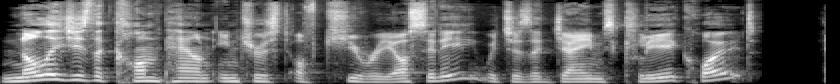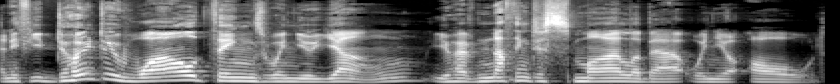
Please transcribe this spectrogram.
knowledge is the compound interest of curiosity, which is a James Clear quote. And if you don't do wild things when you're young, you have nothing to smile about when you're old.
